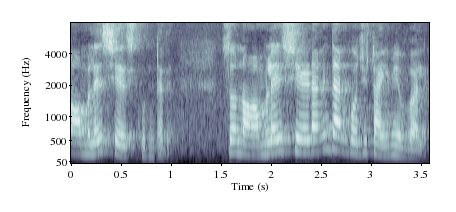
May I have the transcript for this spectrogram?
నార్మలైజ్ చేసుకుంటుంది. సో నార్మలైజ్ చేయడానికి దానికి కొంచెం టైం ఇవ్వాలి.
